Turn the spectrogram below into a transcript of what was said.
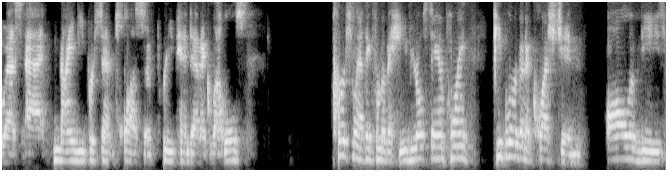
US at 90% plus of pre pandemic levels. Personally, I think from a behavioral standpoint, people are going to question all of these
